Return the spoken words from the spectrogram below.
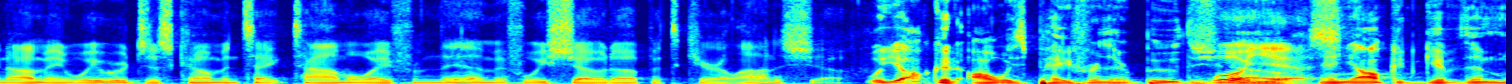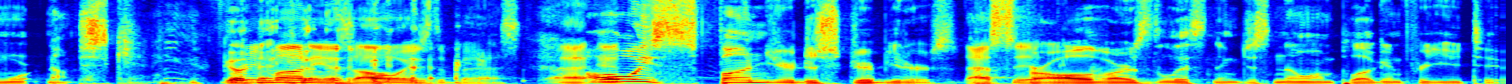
you know i mean we would just come and take time away from them if we showed up at the carolina show Well, y'all could always pay for their booths, you Well, know, yes. and y'all could give them more. No, I'm just kidding. Free ahead. money is always the best Uh, Always fund your distributors. That's it. For all of ours listening, just know I'm plugging for you too.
